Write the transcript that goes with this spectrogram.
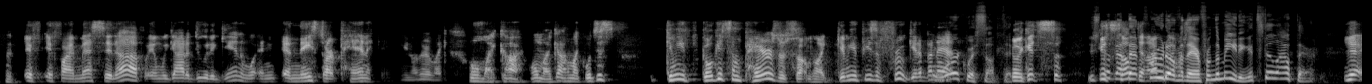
if, if I mess it up and we got to do it again and, and they start panicking, you know, they're like, oh my God, oh my God. I'm like, well, just give me, go get some pears or something. Like, give me a piece of fruit, get a banana. work with something. Like it's You still got that something. I've fruit over there from the meeting. It's still out there. yeah,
